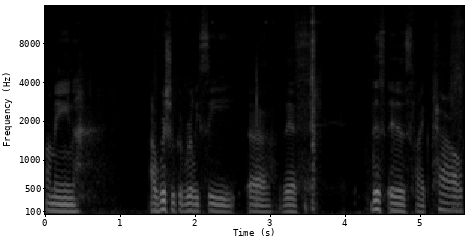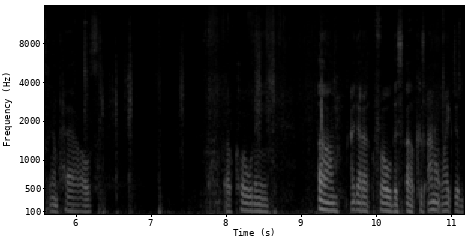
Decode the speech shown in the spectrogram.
I mean, I wish you could really see uh, this. This is like pals and pals of clothing. Um, I gotta fold this up because I don't like just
